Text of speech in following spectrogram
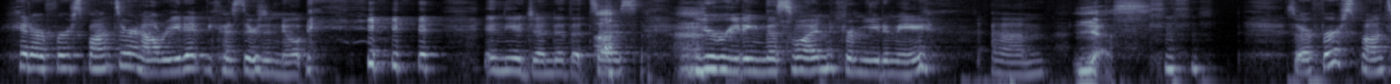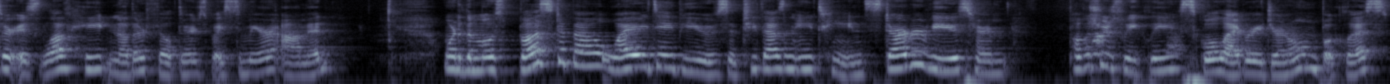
hit our first sponsor and I'll read it because there's a note in the agenda that says you're reading this one from you to me. Um, Yes. so our first sponsor is Love, Hate, and Other Filters by Samira Ahmed. One of the most buzzed about YA debuts of 2018, starred reviews from Publishers Weekly, School Library Journal, and Booklist.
